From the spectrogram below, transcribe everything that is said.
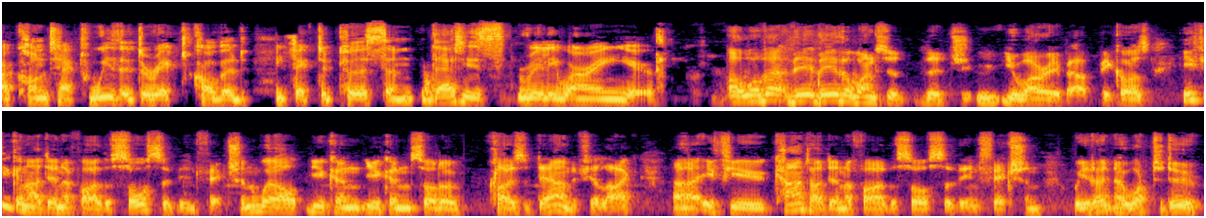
a contact with a direct COVID infected person, that is really worrying you. Oh, well, they're, they're the ones that, that you worry about because if you can identify the source of the infection, well, you can, you can sort of close it down, if you like. Uh, if you can't identify the source of the infection, well, you don't know what to do.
